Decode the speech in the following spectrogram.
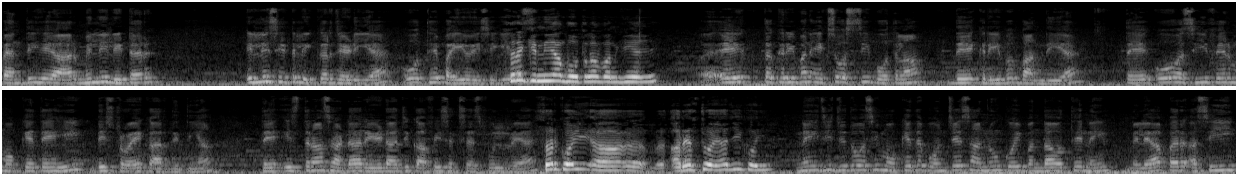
35 ਹਜ਼ਾਰ ਮਿਲੀਲੀਟਰ ਇਲਿਸਿਟ ਲਿਕਰ ਜਿਹੜੀ ਹੈ ਉਹ ਉੱਥੇ ਪਈ ਹੋਈ ਸੀਗੀ। ਸਰ ਇਹ ਕਿੰਨੀਆਂ ਬੋਤਲਾਂ ਬਣ ਗਈਆਂ ਜੀ? ਇਹ ਤਕਰੀਬਨ 180 ਬੋਤਲਾਂ ਦੇ ਕਰੀਬ ਬਣਦੀ ਹੈ ਤੇ ਉਹ ਅਸੀਂ ਫਿਰ ਮੌਕੇ ਤੇ ਹੀ ਡਿਸਟਰੋਏ ਕਰ ਦਿੱਤੀਆਂ। ਤੇ ਇਸ ਤਰ੍ਹਾਂ ਸਾਡਾ ਰੇਡ ਅੱਜ ਕਾਫੀ ਸਕਸੈਸਫੁਲ ਰਿਹਾ। ਹੈ ਸਰ ਕੋਈ ਅਰੈਸਟ ਹੋਇਆ ਜੀ ਕੋਈ? ਨਹੀਂ ਜੀ ਜਦੋਂ ਅਸੀਂ ਮੌਕੇ ਤੇ ਪਹੁੰਚੇ ਸਾਨੂੰ ਕੋਈ ਬੰਦਾ ਉੱਥੇ ਨਹੀਂ ਮਿਲਿਆ ਪਰ ਅਸੀਂ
